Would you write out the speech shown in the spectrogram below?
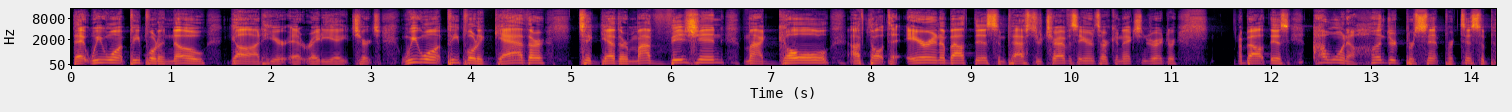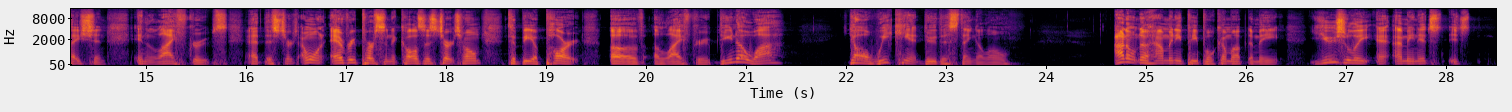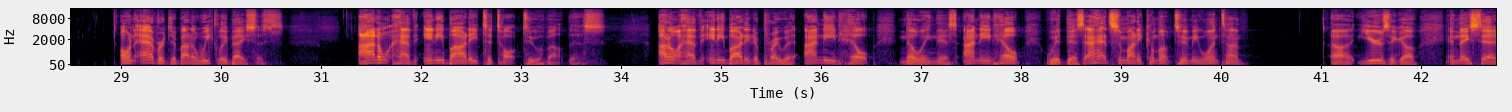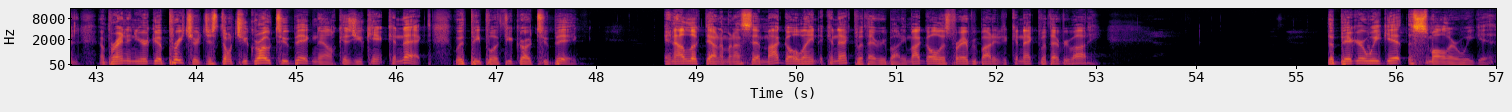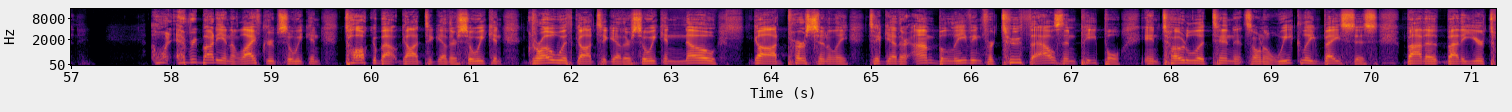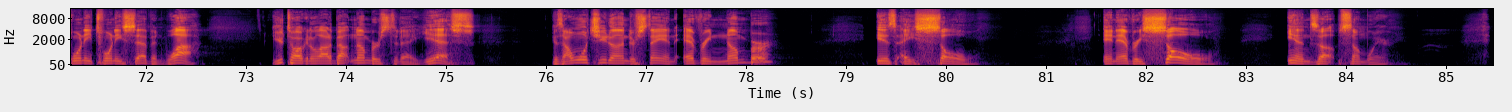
that we want people to know God here at Radiate Church. We want people to gather together. My vision, my goal, I've talked to Aaron about this, and Pastor Travis, Aaron's our connection director about this. I want 100% participation in life groups at this church. I want every person that calls this church home to be a part of a life group. Do you know why? Y'all, we can't do this thing alone. I don't know how many people come up to me. Usually, I mean, it's it's on average about a weekly basis. I don't have anybody to talk to about this. I don't have anybody to pray with. I need help knowing this. I need help with this. I had somebody come up to me one time uh, years ago, and they said, Brandon, you're a good preacher. Just don't you grow too big now because you can't connect with people if you grow too big. And I looked at him and I said, My goal ain't to connect with everybody. My goal is for everybody to connect with everybody. The bigger we get, the smaller we get. I want everybody in a life group so we can talk about God together, so we can grow with God together, so we can know God personally together. I'm believing for 2,000 people in total attendance on a weekly basis by the by the year 2027. Why? You're talking a lot about numbers today. Yes. Because I want you to understand every number is a soul. And every soul ends up somewhere.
